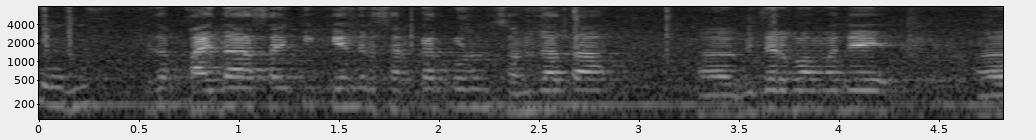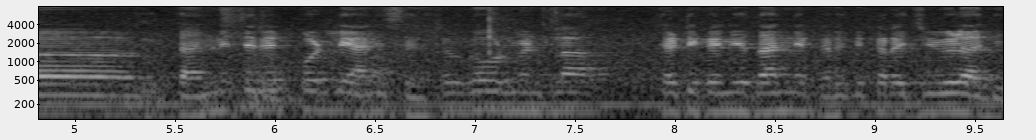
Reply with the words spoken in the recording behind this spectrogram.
त्याचा फायदा असा आहे की केंद्र सरकारकडून समजा आता विदर्भामध्ये धान्याचे रेट पडले आणि सेंट्रल गव्हर्नमेंटला त्या ठिकाणी धान्य खरेदी करायची वेळ आली.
